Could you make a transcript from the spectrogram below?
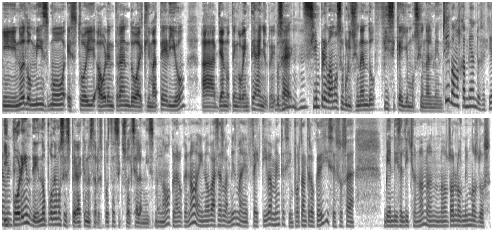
Y no es lo mismo, estoy ahora entrando al climaterio, ah, ya no tengo 20 años. O sea, siempre vamos evolucionando física y emocionalmente. Sí, vamos cambiando, efectivamente. Y por ende, no podemos esperar que nuestra respuesta sexual sea la misma. No, claro que no, y no va a ser la misma. Efectivamente, es importante lo que dices. O sea, bien dice el dicho, ¿no? No, no son los mismos los,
